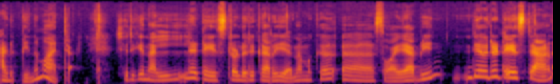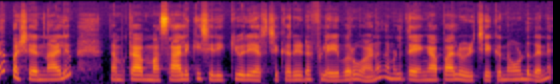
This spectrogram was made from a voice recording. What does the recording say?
അടുപ്പിൽ നിന്ന് മാറ്റാം. ശരിക്കും നല്ല ടേസ്റ്റുള്ളൊരു കറിയാണ്. നമുക്ക് സോയാബീന്റെ ഒരു ടേസ്റ്റാണ്. പക്ഷേ എന്നാലും നമുക്ക് ആ മസാലയ്ക്ക് ശരിക്കും ഒരു ഇറച്ചിക്കറിയുടെ ഫ്ലേവറുമാണ്. നമ്മൾ തേങ്ങാപ്പാൽ ഒഴിച്ചേക്കുന്നതുകൊണ്ട് തന്നെ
